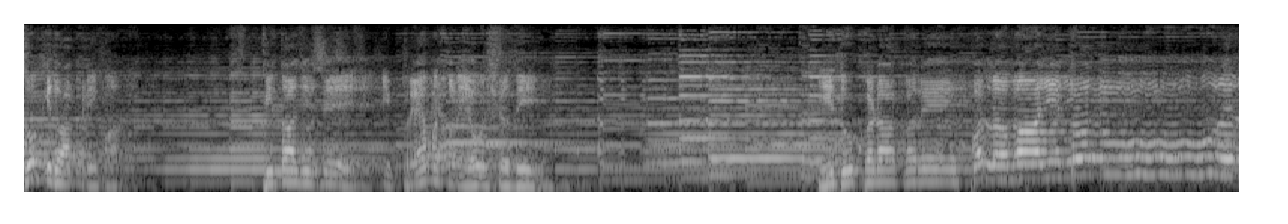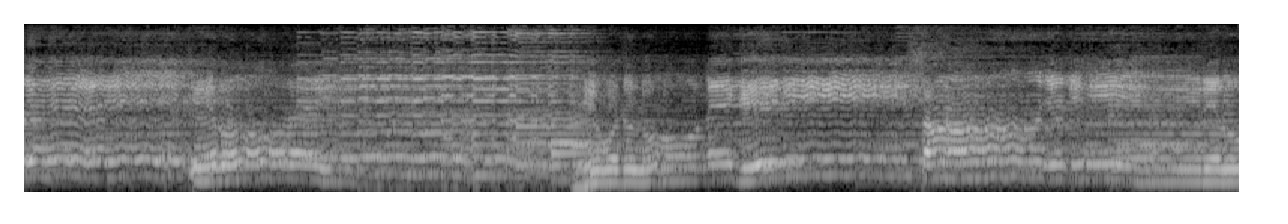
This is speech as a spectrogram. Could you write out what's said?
શું કીધું આકડીમાં? પિતાજી છે, એ પ્રેમ તણી ઔષધિ. એ દુખડા કરે પલમાઈ તો દૂર રે કેરો રે. હે વડલો ને ઘેરી સાયડી રેલો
